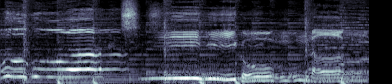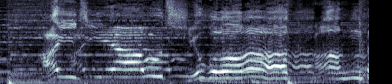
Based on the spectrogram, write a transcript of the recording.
我是憨人，海鸟笑我空等。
